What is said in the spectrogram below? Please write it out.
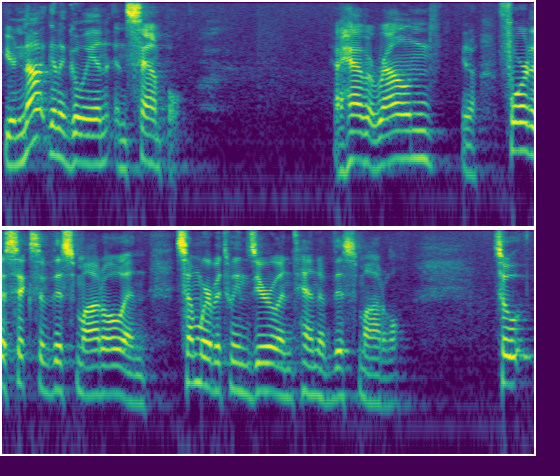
You're not going to go in and sample. I have around you know, four to six of this model and somewhere between zero and 10 of this model. So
